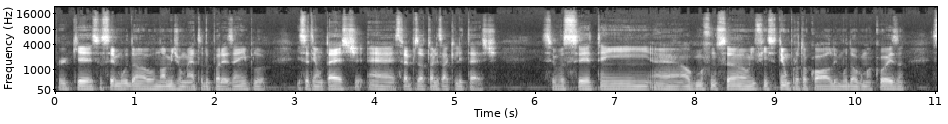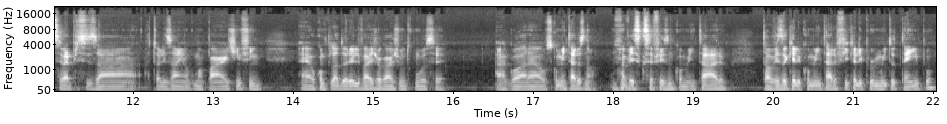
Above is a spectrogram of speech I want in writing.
Porque se você muda o nome de um método, por exemplo, e você tem um teste, é, você vai precisar atualizar aquele teste. Se você tem é, alguma função, enfim, se tem um protocolo e muda alguma coisa, você vai precisar atualizar em alguma parte, enfim. É, o compilador ele vai jogar junto com você. Agora, os comentários não. Uma vez que você fez um comentário, talvez aquele comentário fique ali por muito tempo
